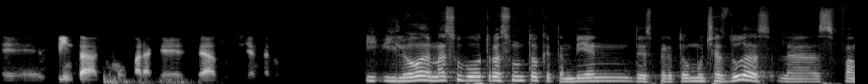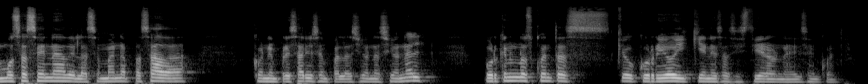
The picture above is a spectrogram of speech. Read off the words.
eh, pinta como para que sea suficiente. Y, y, luego además hubo otro asunto que también despertó muchas dudas, la famosa cena de la semana pasada con empresarios en Palacio Nacional. ¿Por qué no nos cuentas qué ocurrió y quiénes asistieron a ese encuentro?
